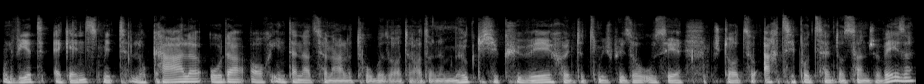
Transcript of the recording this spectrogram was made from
und wird ergänzt mit lokale oder auch internationale Trubesorte. Also eine mögliche Cuvée könnte zum Beispiel so aussehen, besteht zu 80 Prozent aus Sangiovese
